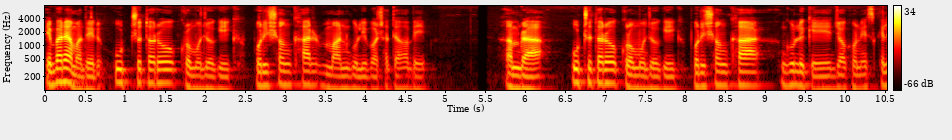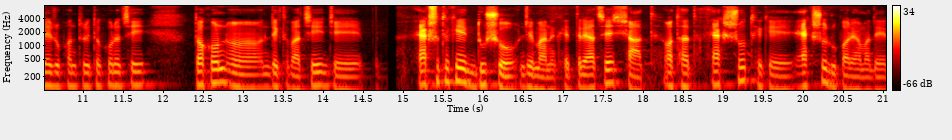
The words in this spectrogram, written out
এবারে আমাদের উচ্চতর ক্রমযৌগিক পরিসংখ্যার মানগুলি বসাতে হবে। আমরা উচ্চতর ক্রমযৌগিক পরিসংখ্যাগুলিকে যখন স্কেলে রূপান্তরিত করেছি, তখন দেখতে পাচ্ছি যে একশো থেকে দুশো যে মানের ক্ষেত্রে আছে সাত, অর্থাৎ একশো থেকে একশোর উপরে আমাদের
